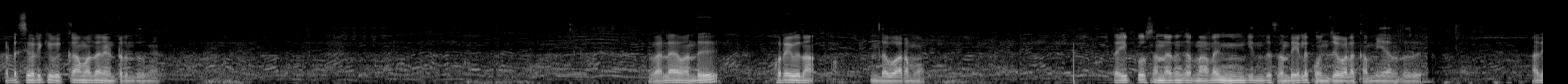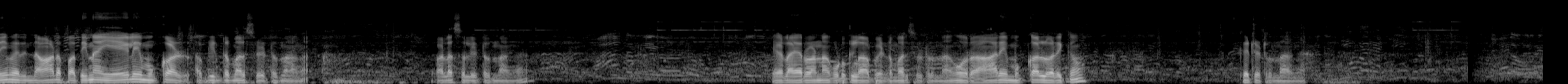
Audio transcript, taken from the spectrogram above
கடைசி வரைக்கும் விற்காம தான் நின்றுருந்ததுங்க விலை வந்து குறைவு தான் இந்த வாரமும். தைப்பூசம் நெருங்கிறதுனால இங்கே இந்த சந்தையில் கொஞ்சம் விலை கம்மியாக இருந்தது. அதே மாதிரி இந்த ஆடை பார்த்திங்கன்னா ஏழை முக்கால் அப்படின்ற மாதிரி சொல்லிட்டு இருந்தாங்க. விலை சொல்லிட்டு இருந்தாங்க. ஏழாயிரரூவானா கொடுக்கலாம் அப்படின்ற மாதிரி சொல்லிட்டு இருந்தாங்க. ஒரு ஆறே முக்கால் வரைக்கும் கேட்டுட்ருந்தாங்க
